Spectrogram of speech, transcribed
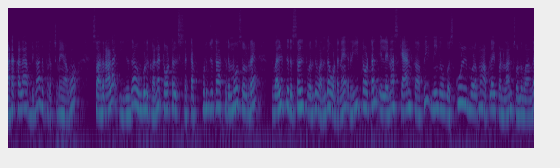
நடக்கலை அப்படின்னா அது பிரச்சனையாகும். ஸோ அதனால் இதுதான் உங்களுக்கான டோட்டல் செட்டப் புரிஞ்சுதா? திரும்பவும் சொல்கிறேன் டுவெல்த் ரிசல்ட் வந்து வந்த உடனே ரீடோட்டல் இல்லைன்னா ஸ்கேன் காப்பி நீங்கள் உங்கள் ஸ்கூல் மூலமாக அப்ளை பண்ணலான்னு சொல்லுவாங்க.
